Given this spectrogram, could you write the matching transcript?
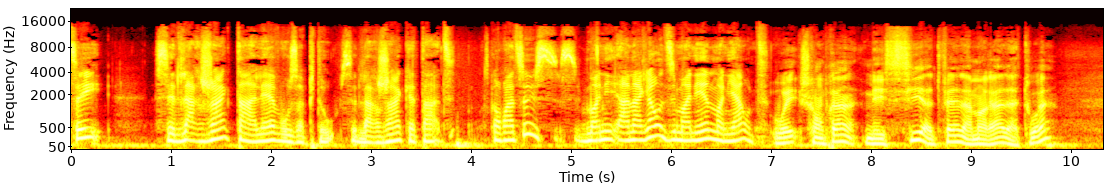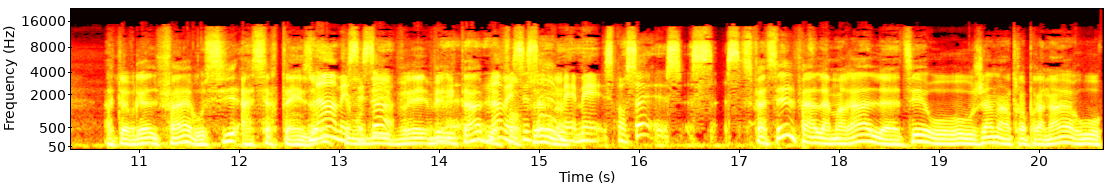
sais c'est de l'argent que t'enlèves aux hôpitaux. C'est de l'argent que t'en tu tu comprends-tu? En anglais on dit money in money out. Oui, je comprends. Mais si elle te fait la morale à toi, elle devrait le faire aussi à certains autres non mais qui ont c'est ça des vrais- véritables non mais c'est ça mais mais c'est pour ça c'est- c'est- C'est facile de faire la morale, euh, tu sais, aux, aux jeunes entrepreneurs ou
